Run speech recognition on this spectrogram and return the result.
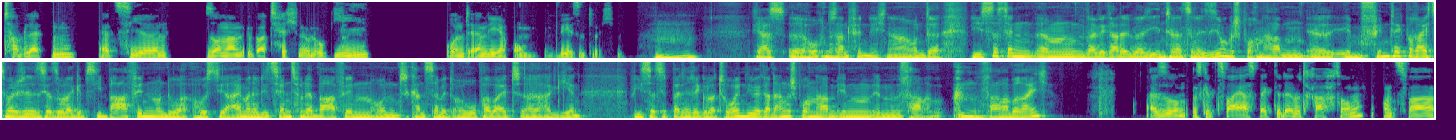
Tabletten erzielen, sondern über Technologie und Ernährung im Wesentlichen. Mhm. Ja, ist äh, hochinteressant, finde ich. Ne? Und äh, wie ist das denn, ähm, weil wir gerade über die Internationalisierung gesprochen haben, äh, im Fintech-Bereich zum Beispiel ist es ja so, da gibt es die BaFin und du holst dir einmal eine Lizenz von der BaFin und kannst damit europaweit äh, agieren. Wie ist das bei den Regulatorien, die wir gerade angesprochen haben, im, im Pharma, Pharmabereich? Also es gibt zwei Aspekte der Betrachtung, und zwar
